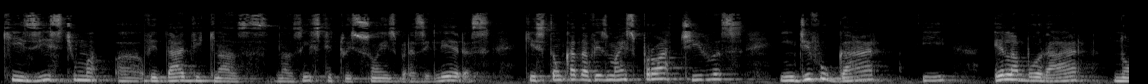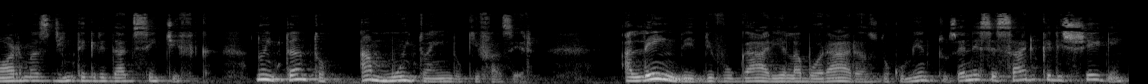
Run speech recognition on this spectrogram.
que existe uma uh, novidade nas, nas instituições brasileiras que estão cada vez mais proativas em divulgar e elaborar normas de integridade científica. No entanto, há muito ainda o que fazer. Além de divulgar e elaborar os documentos, é necessário que eles cheguem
